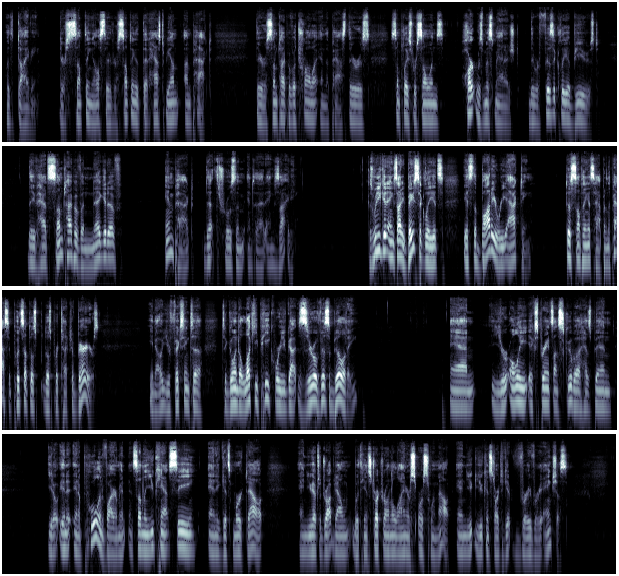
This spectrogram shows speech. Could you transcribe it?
with diving. There's something else there. There's something that, that has to be un- unpacked. There is some type of a trauma in the past. There is some place where someone's heart was mismanaged. They were physically abused. They've had some type of a negative impact that throws them into that anxiety. Because when you get anxiety, basically it's it's the body reacting to something that's happened in the past. It puts up those those protective barriers. You know, you're fixing to to go into Lucky Peak where you've got zero visibility, and your only experience on scuba has been, you know, in a, in a pool environment, and suddenly you can't see, and it gets murked out, and you have to drop down with the instructor on a line or, or swim out, and you, you can start to get very very anxious.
